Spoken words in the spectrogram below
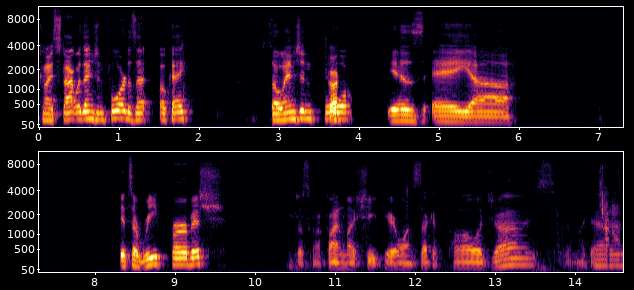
can I start with engine four? Is that okay? So engine four sure. is a uh, it's a refurbish. I'm just gonna find my sheet here. One second. Apologize. Where my data?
